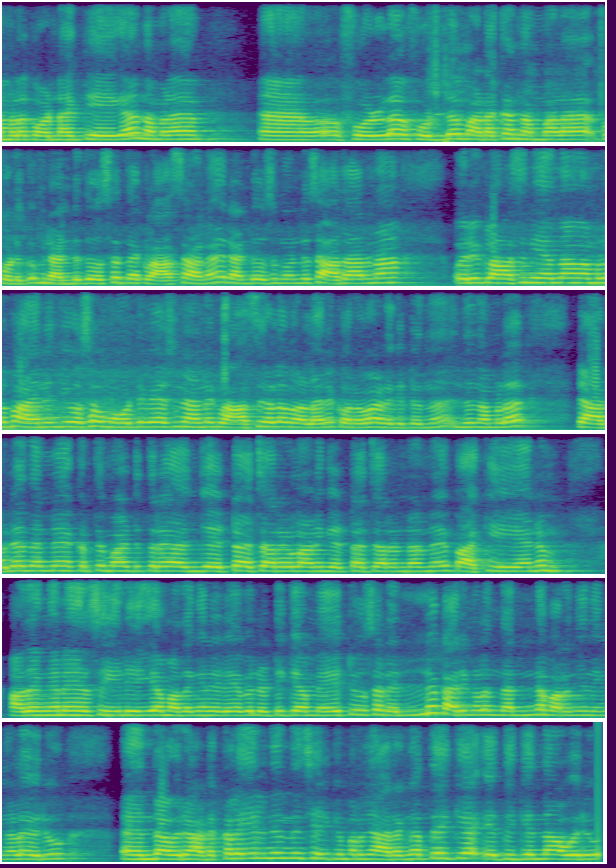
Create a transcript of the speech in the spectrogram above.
നമ്മളെ കോണ്ടാക്ട് ചെയ്യുക. നമ്മളെ ഫുള്ള് ഫുഡും അടക്കം നമ്മൾ കൊടുക്കും. രണ്ട് ദിവസത്തെ ക്ലാസ്സാണ് രണ്ട് ദിവസം കൊണ്ട് സാധാരണ ഒരു ക്ലാസ്സിന് ചെന്നാൽ നമ്മൾ പതിനഞ്ച് ദിവസം മോട്ടിവേഷനാണ് ക്ലാസ്സുകൾ വളരെ കുറവാണ് കിട്ടുന്നത്. ഇത് നമ്മൾ രാവിലെ തന്നെ കൃത്യമായിട്ട് ഇത്ര അഞ്ച് എട്ട് അച്ചാറുകളാണെങ്കിൽ എട്ട് അച്ചാറുണ്ടെന്ന് പാക്ക് ചെയ്യാനും അതെങ്ങനെ സീൽ ചെയ്യാം അതെങ്ങനെ ലേബൽ ഒട്ടിക്കാം എ ടു സൈഡ് എല്ലാ കാര്യങ്ങളും തന്നെ പറഞ്ഞ് നിങ്ങളെ ഒരു എന്താ ഒരു അടുക്കളയിൽ നിന്ന് ശരിക്കും പറഞ്ഞാൽ അരങ്ങത്തേക്ക് എത്തിക്കുന്ന ഒരു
